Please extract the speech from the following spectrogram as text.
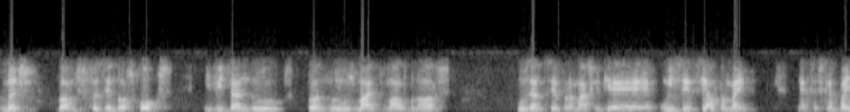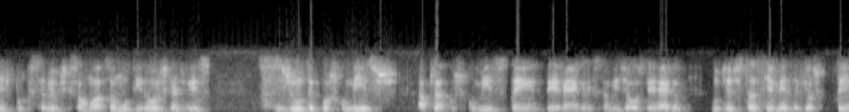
mas vamos fazendo aos poucos, evitando pronto, os mais males menores, usando sempre a máscara, que é o essencial também nessas campanhas, porque sabemos que são, são multidões que às vezes se juntam para os comícios, apesar que os comícios têm, têm regras, também já os têm regras, do distanciamento, aqueles que têm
